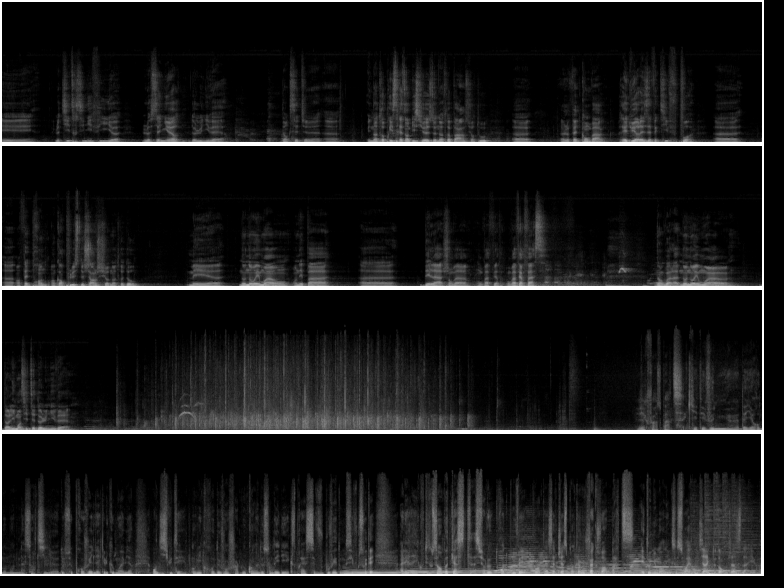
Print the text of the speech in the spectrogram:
et le titre signifie euh, le Seigneur de l'univers. Donc c'est une, un- une entreprise très ambitieuse de notre part, surtout euh, le fait qu'on va réduire les effectifs pour euh, euh, en fait prendre encore plus de charges sur notre dos. Mais euh, Nono et moi, on n'est pas euh, des lâches, on va, on, va faire, on va faire face. Donc voilà, Nono et moi, euh, dans l'immensité de l'univers. Jacques Schwarzbart, qui était venu euh, d'ailleurs au moment de la sortie euh, de ce projet il y a quelques mois, eh bien, en discuter au micro de Jean-Charles Loucan et de son Daily Express. Vous pouvez donc, si vous le souhaitez, aller réécouter tout ça en podcast sur le www.tsfjazz.com. Jacques Schwarzbart est au New Morning ce soir et en direct dans Jazz Live.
